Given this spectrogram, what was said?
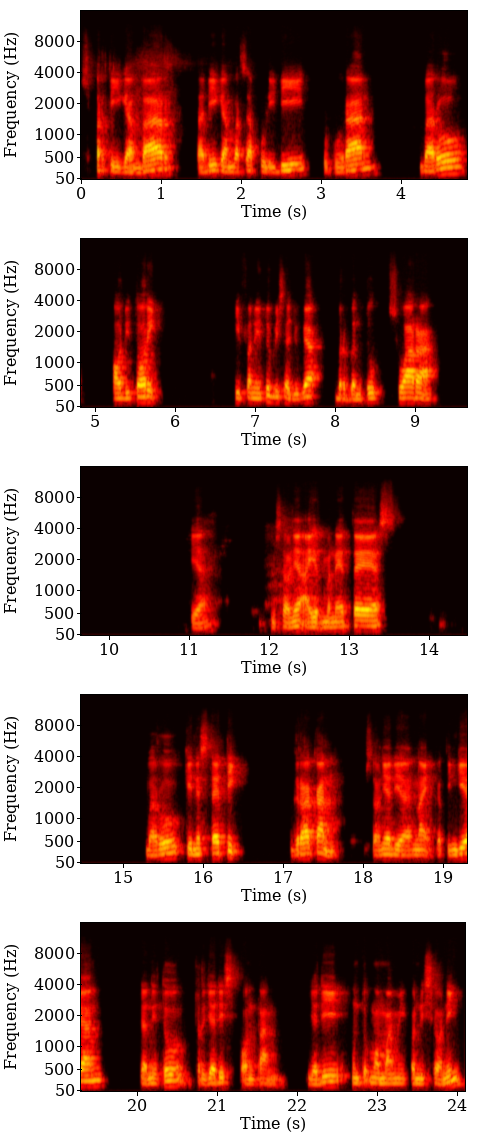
seperti gambar, tadi gambar sapu lidi, kuburan, baru auditorik. Event itu bisa juga berbentuk suara. Ya. Misalnya air menetes, baru kinestetik, gerakan. Misalnya dia naik ketinggian dan itu terjadi spontan. Jadi untuk memahami conditioning,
